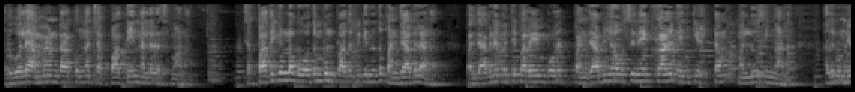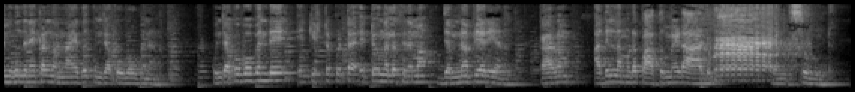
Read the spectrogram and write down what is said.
അതുപോലെ അമ്മ ഉണ്ടാക്കുന്ന ചപ്പാത്തിയും നല്ല രസമാണ്. ചപ്പാത്തിക്കുള്ള ഗോതമ്പ് ഉൽപ്പാദിപ്പിക്കുന്നത് പഞ്ചാബിലാണ്. പഞ്ചാബിനെ പറ്റി പറയുമ്പോൾ പഞ്ചാബി ഹൗസിനേക്കാൾ എനിക്കിഷ്ടം മല്ലു സിംഗ് ആണ് അതിൽ ഉണ്ണിമുകുന്ദനേക്കാൾ നന്നായത് കുഞ്ചാക്കോ ബോബനാണ്. കുഞ്ചാക്കോ ബോബന്റെ എനിക്കിഷ്ടപ്പെട്ട ഏറ്റവും നല്ല സിനിമ ജംന പ്യാരിയാണ്. കാരണം അതിൽ നമ്മുടെ പാത്തുമ്മയുടെ ആടും ഫ്രണ്ട്സും ഉണ്ട്.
